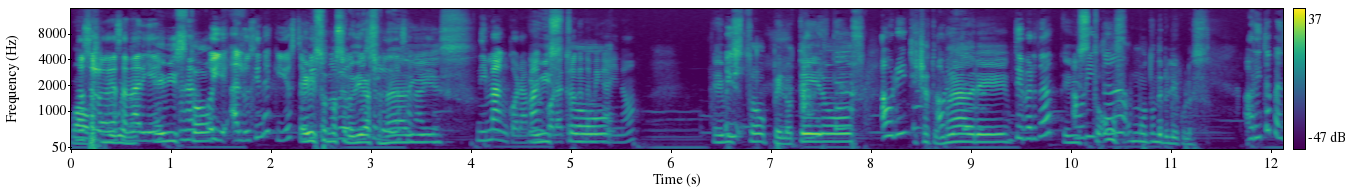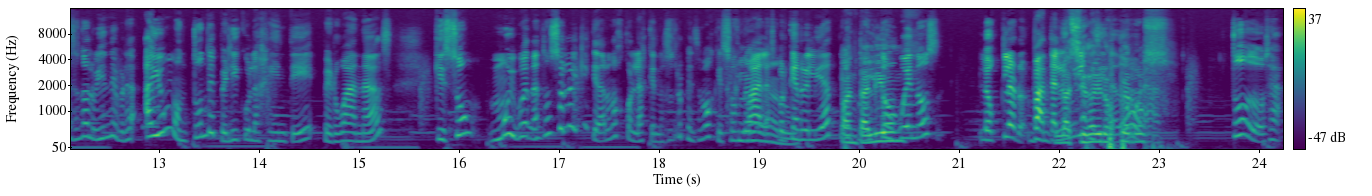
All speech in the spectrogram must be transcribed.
wow, no se lo digas a nadie. He Ajá. visto, Oye, alucina que yo estoy he visto No se lo digas a nadie, Ni Máncora, Máncora creo que también visto- hay, ¿no? He visto Peloteros, Ahorita, Chicha tu ahorita, madre, de verdad, he visto ahorita, uf, un montón de películas. ahorita pensándolo bien, de verdad, hay un montón de películas, gente, peruanas, que son muy buenas. No solo hay que quedarnos con las que nosotros pensamos que son malas, porque en realidad los Pantaleón. productos buenos, lo claro, Pantaleón La ciudad y los perros. todo, o sea,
